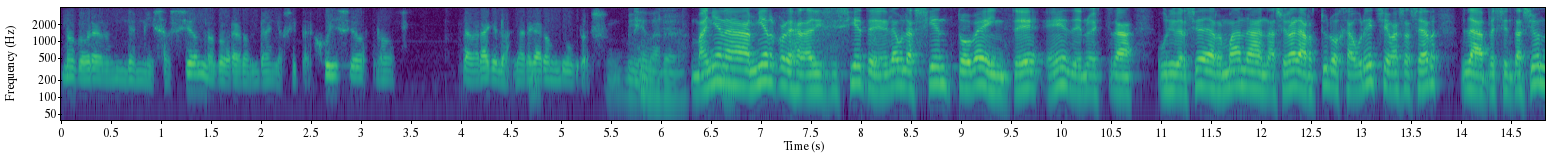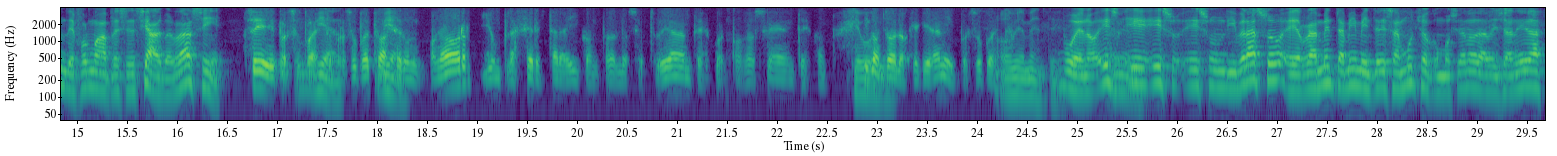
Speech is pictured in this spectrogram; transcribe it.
no cobraron indemnización, no cobraron daños y perjuicios, no la verdad que los largaron duros. Mañana miércoles a las 17 en el aula 120 eh, de nuestra Universidad Hermana Nacional Arturo Jaureche vas a hacer la presentación de forma presencial, ¿verdad? Sí. Sí, por supuesto, por supuesto va a ser un honor y un placer estar ahí con todos los estudiantes, cuerpos docentes, con, y con todos los que quieran ir, por supuesto. Obviamente. Bueno, es, eh, es, es, un librazo, eh, realmente a mí me interesa mucho como ciudadano de Avellaneda,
